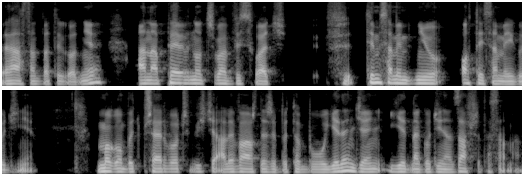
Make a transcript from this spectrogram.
raz na dwa tygodnie, a na pewno trzeba wysłać w tym samym dniu o tej samej godzinie. Mogą być przerwy oczywiście, ale ważne, żeby to było jeden dzień i jedna godzina zawsze ta sama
